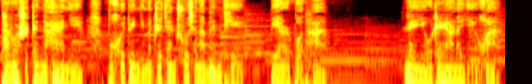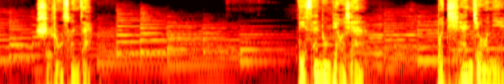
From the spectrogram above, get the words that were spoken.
他若是真的爱你，不会对你们之间出现的问题避而不谈，任由这样的隐患始终存在。第三种表现，不迁就你。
